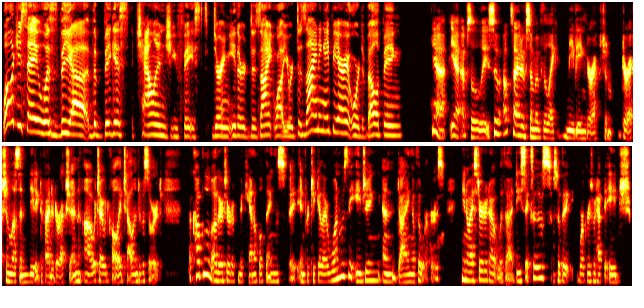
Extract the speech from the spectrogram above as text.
What would you say was the uh, the biggest challenge you faced during either design while you were designing apiary or developing? Yeah, yeah, absolutely. So outside of some of the like me being direction directionless and needing to find a direction, uh, which I would call a challenge of a sort, a couple of other sort of mechanical things in particular. One was the aging and dying of the workers. You know, I started out with uh, D6s, so the workers would have to age,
